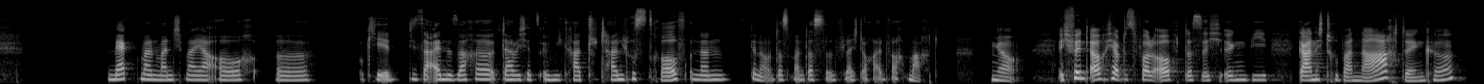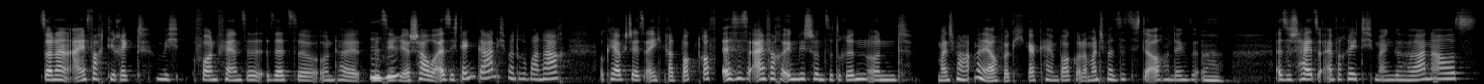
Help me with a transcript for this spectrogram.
merkt man manchmal ja auch, äh, okay, diese eine Sache, da habe ich jetzt irgendwie gerade total Lust drauf und dann, genau, dass man das dann vielleicht auch einfach macht. Ja, ich finde auch, ich habe das voll oft, dass ich irgendwie gar nicht drüber nachdenke, sondern einfach direkt mich vor den Fernseher setze und halt eine mhm. Serie schaue. Also ich denke gar nicht mehr drüber nach, okay, habe ich da jetzt eigentlich gerade Bock drauf? Es ist einfach irgendwie schon so drin und manchmal hat man ja auch wirklich gar keinen Bock oder manchmal sitze ich da auch und denke so, äh. also schalte so einfach richtig mein Gehirn aus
